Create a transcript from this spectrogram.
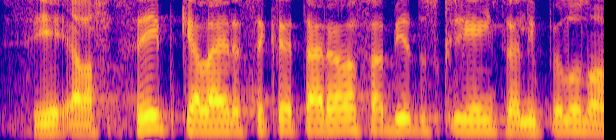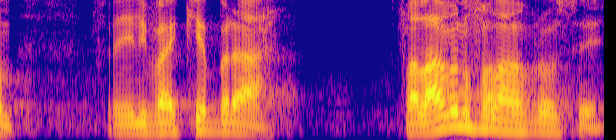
se ela sei porque ela era secretária, ela sabia dos clientes ali pelo nome. Falei, ele vai quebrar. Falava ou não falava para você?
